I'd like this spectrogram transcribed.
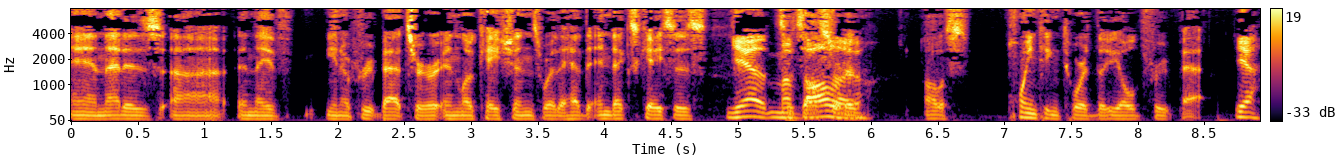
and that is, uh, and they've you know fruit bats are in locations where they have the index cases. Yeah, So it's all sort of all pointing toward the old fruit bat. Yeah.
